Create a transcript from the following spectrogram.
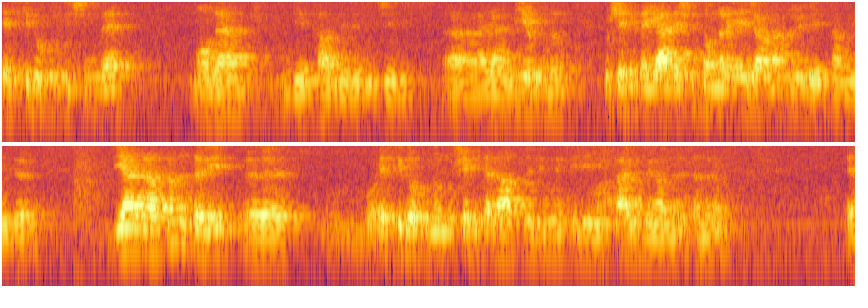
eski dokunun içinde modern diye tabir edebileceğimiz, e, yani bir yapının bu şekilde yerleşmesi onları heyecanlandırıyor diye tahmin ediyorum. Diğer taraftan da tabii e, bu eski dokunun bu şekilde rahatsız edilmesiyle ilgili kaygı duyanların sanırım e,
